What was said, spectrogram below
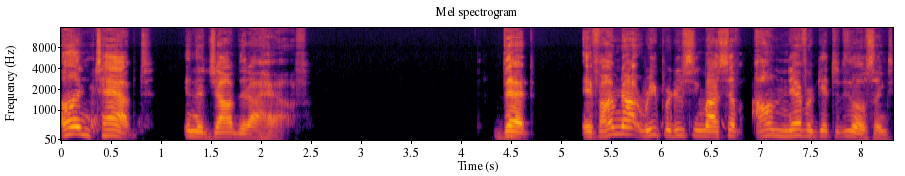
untapped in the job that I have. That if I'm not reproducing myself, I'll never get to do those things.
